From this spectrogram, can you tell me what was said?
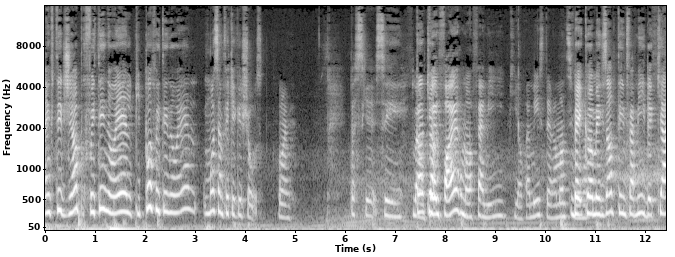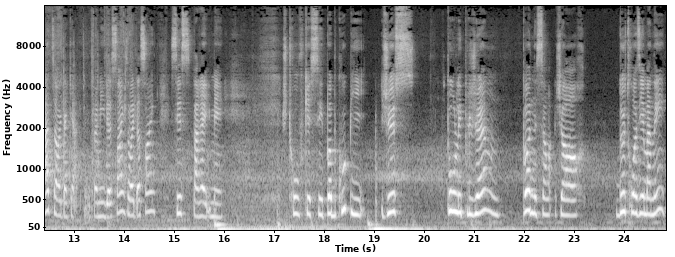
inviter des gens pour fêter Noël puis pas fêter Noël. Moi, ça me fait quelque chose. Ouais. Parce que c'est... Ben, Quand on que- pouvait le faire, mais en famille. Puis en famille, c'était vraiment différent. Ben, comme exemple, t'es une famille de 4, ça va être à 4. Une famille de 5, ça va être à 5. 6, pareil. Mais je trouve que c'est pas beaucoup. Puis juste pour les plus jeunes, pas nécessairement. Genre, 2 troisième année,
